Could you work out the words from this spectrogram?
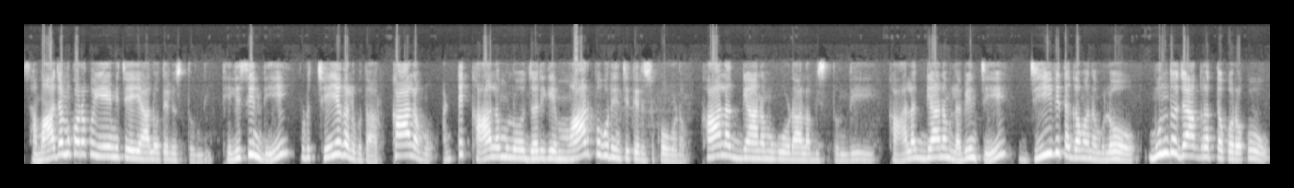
సమాజం కొరకు ఏమి చేయాలో తెలుస్తుంది. తెలిసింది ఇప్పుడు చేయగలుగుతారు. కాలము అంటే కాలములో జరిగే మార్పు గురించి తెలుసుకోవడం. కాల జ్ఞానము కూడా లభిస్తుంది. కాలజ్ఞానం లభించి జీవిత గమనములో ముందు జాగ్రత్త కొరకు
